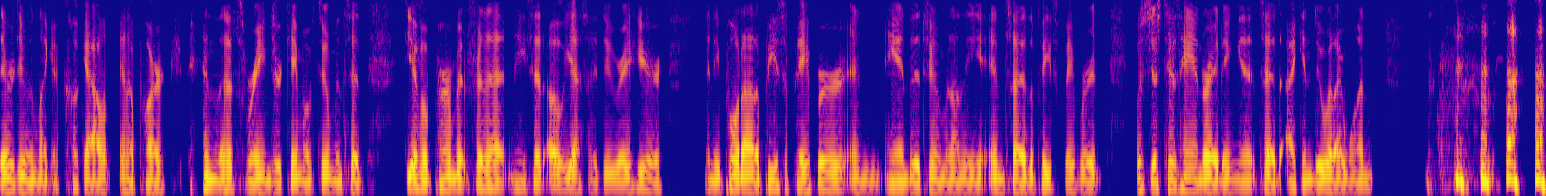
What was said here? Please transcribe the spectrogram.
they were doing like a cookout in a park and this ranger came up to him and said do you have a permit for that? And he said oh yes i do right here. And he pulled out a piece of paper and handed it to him and on the inside of the piece of paper it was just his handwriting and it said i can do what i want.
